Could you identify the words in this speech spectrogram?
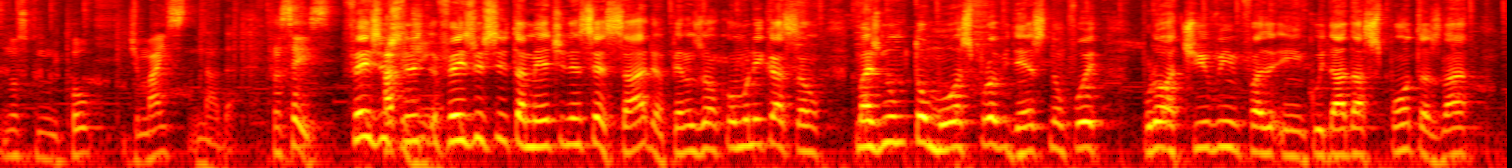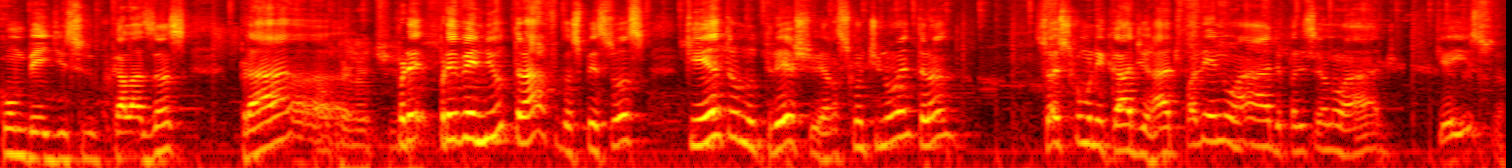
nos comunicou de mais nada. Francês, Fez estrit- fez o estritamente necessário, apenas uma comunicação, mas não tomou as providências, não foi proativo em, em cuidar das pontas lá, como bem disse o Calazans, para Alternativa. prevenir o tráfego. As pessoas que entram no trecho, elas continuam entrando. Só esse comunicado de rádio, falei no rádio, apareceu no rádio. Que isso?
